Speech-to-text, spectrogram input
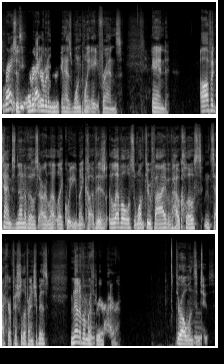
Right. So the average right. urban American has 1.8 friends, and oftentimes none of those are le- like what you might call if there's levels one through five of how close and sacrificial the friendship is. None of them are mm-hmm. three or higher. They're all ones mm-hmm. and twos.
